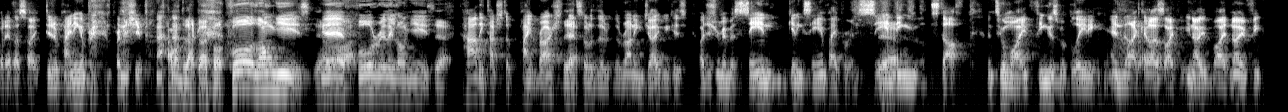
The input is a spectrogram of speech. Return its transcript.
Whatever. So did a painting apprenticeship. how long did that go for? Four long years. Yeah, Yeah, right. four really long years. Yeah, Hardly touched a paintbrush. Yeah. That's sort of the, the running joke because I just remember sand getting sandpaper and sanding stuff until my fingers were bleeding. And oh, like I was like, you know, I had no fi-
